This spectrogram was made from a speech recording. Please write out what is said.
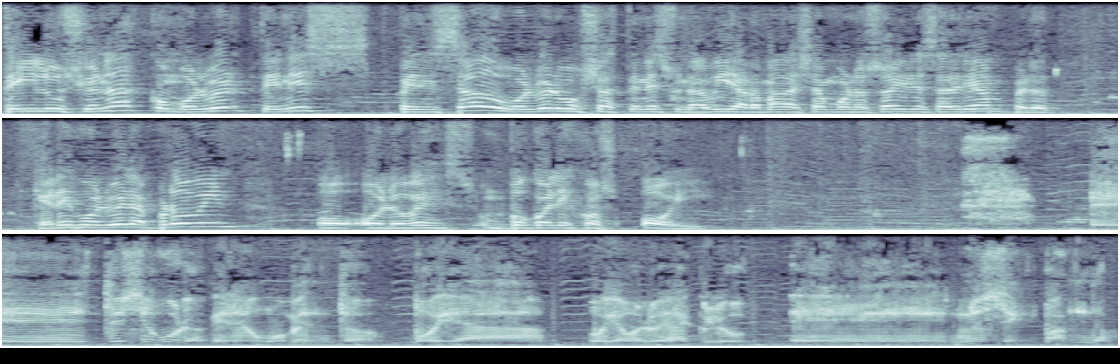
¿Te ilusionás con volver? ¿Tenés pensado volver? Vos ya tenés una vida armada allá en Buenos Aires, Adrián, pero ¿querés volver a Provin o, lo ves un poco lejos hoy? Estoy seguro que en algún momento voy a, voy a volver al club. Eh, no sé cuándo,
